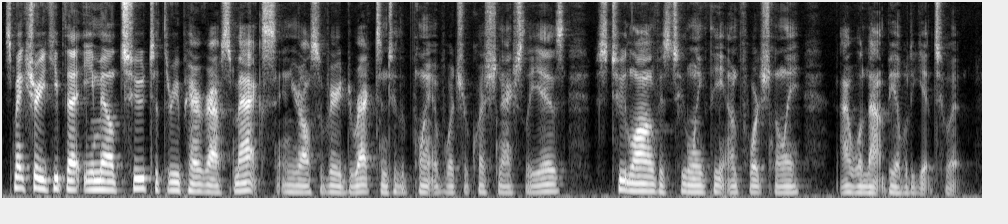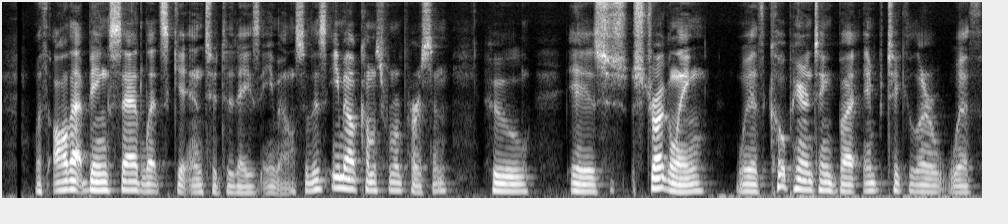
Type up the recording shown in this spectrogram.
Just make sure you keep that email two to three paragraphs max, and you're also very direct and to the point of what your question actually is. If it's too long, if it's too lengthy, unfortunately, I will not be able to get to it. With all that being said, let's get into today's email. So, this email comes from a person who is struggling with co parenting, but in particular with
